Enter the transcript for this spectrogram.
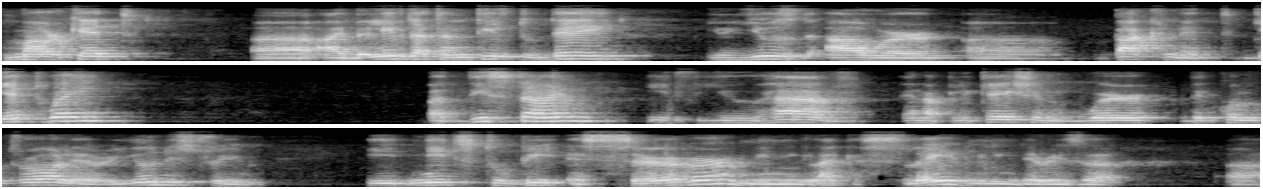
market, uh, I believe that until today, you used our uh, BACnet gateway. But this time, if you have an application where the controller, Unistream, it needs to be a server, meaning like a slave, meaning there is a, a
